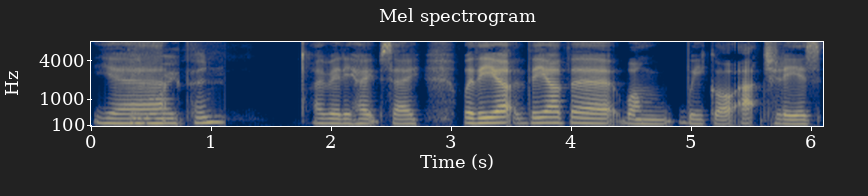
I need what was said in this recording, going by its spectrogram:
yeah be more open. I really hope so. Well, the uh, the other one we got actually is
